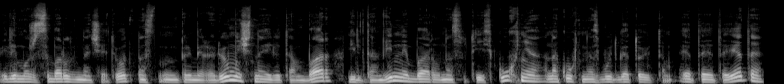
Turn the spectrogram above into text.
Или может с оборудования начать. Вот у нас, например, рюмочная, или там бар, или там винный бар. У нас тут есть кухня, на кухне нас будет готовить там это, это, это.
